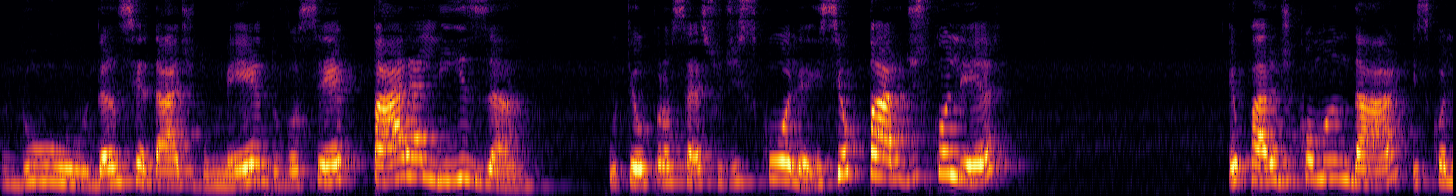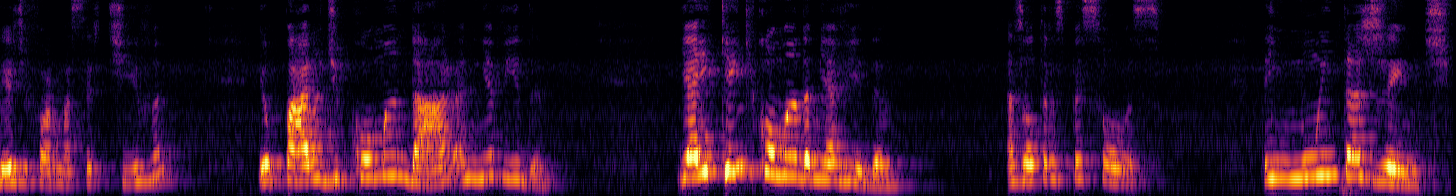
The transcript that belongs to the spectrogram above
do, da ansiedade, do medo, você paralisa o teu processo de escolha. E se eu paro de escolher, eu paro de comandar, escolher de forma assertiva, eu paro de comandar a minha vida. E aí quem que comanda a minha vida? As outras pessoas. Tem muita gente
